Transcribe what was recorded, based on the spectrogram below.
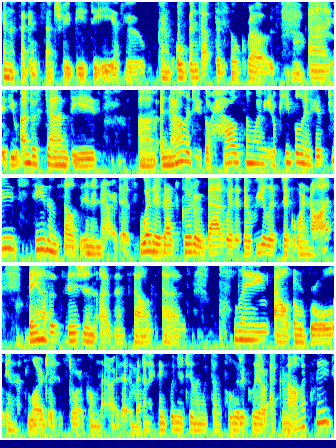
in the second century BCE and who kind of opened up the Silk Road. Mm-hmm. And if you understand these um, analogies or how someone, you know, people in history see themselves in a narrative, whether that's good or bad, whether they're realistic or not, they have a vision of themselves as playing out a role in this larger historical narrative. And I think when you're dealing with them politically or economically,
